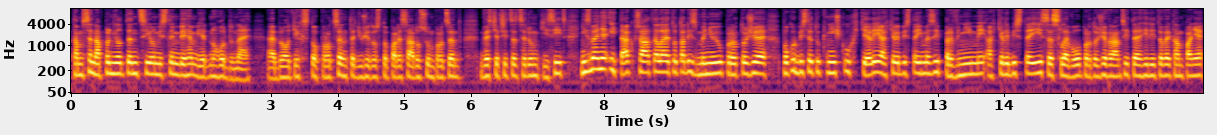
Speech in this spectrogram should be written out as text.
tam se naplnil ten cíl, myslím, během jednoho dne. Eh, bylo těch 100%, teď už je to 158%, 237 tisíc. Nicméně i tak, přátelé, to tady zmiňuju, protože pokud byste tu knížku chtěli a chtěli byste ji mezi prvními a chtěli byste ji se slevou, protože v rámci té hiditové kampaně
